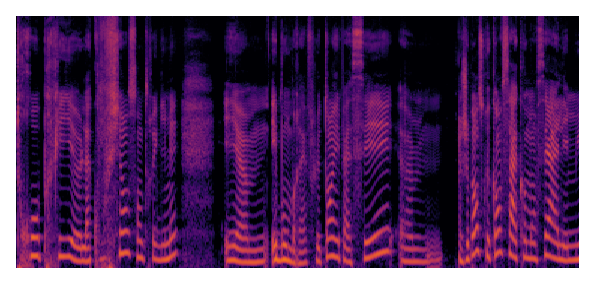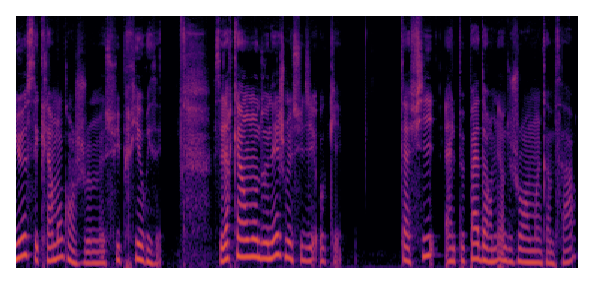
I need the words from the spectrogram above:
trop pris la confiance, entre guillemets. Et, et, bon, bref, le temps est passé. je pense que quand ça a commencé à aller mieux, c'est clairement quand je me suis priorisée. C'est-à-dire qu'à un moment donné, je me suis dit, ok, ta fille, elle peut pas dormir du jour au lendemain comme ça.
